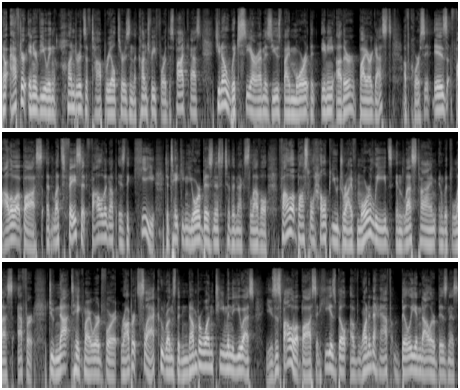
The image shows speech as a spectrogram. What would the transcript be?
Now, after interviewing hundreds of top realtors in the country for this podcast, do you know which CRM is used by more than any other by our guests? Of course, it is Follow Up Boss. And let's face it, following up is the key to taking your business to the next level. Follow Up Boss will help you drive more leads in less time and with less effort. Do not take my word for it. Robert Slack, who runs the number one team in the US, uses Follow Up Boss, and he has built a $1.5 billion business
